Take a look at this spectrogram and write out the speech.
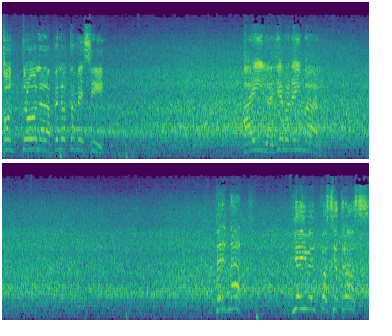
Controla la pelota Messi. Ahí la lleva Neymar. Bernat. Y ahí va el pase atrás.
